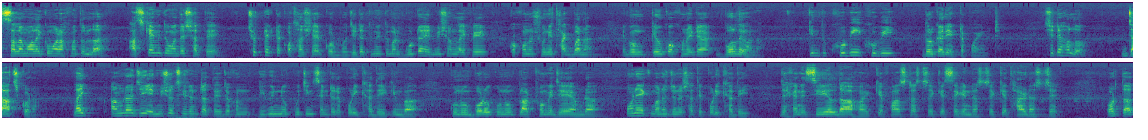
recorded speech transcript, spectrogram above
আসসালামু আলাইকুম রহমতুল্লাহ আজকে আমি তোমাদের সাথে ছোট্ট একটা কথা শেয়ার করব, যেটা তুমি তোমার গোটা অ্যাডমিশন লাইফে কখনো শুনে থাকবা না এবং কেউ কখনো এটা বলেও না। কিন্তু খুবই খুবই দরকারি একটা পয়েন্ট সেটা হলো জাজ করা। লাইক আমরা যে অ্যাডমিশন সিজনটাতে যখন বিভিন্ন কোচিং সেন্টারে পরীক্ষা দেই কিংবা কোনো বড় কোনো প্ল্যাটফর্মে যে আমরা অনেক মানুষজনের সাথে পরীক্ষা দিই, যেখানে সিরিয়াল দেওয়া হয়, কে ফার্স্ট আসছে, কে সেকেন্ড আসছে, কে থার্ড আসছে। অর্থাৎ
